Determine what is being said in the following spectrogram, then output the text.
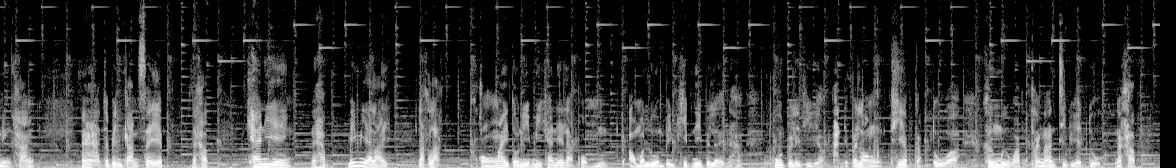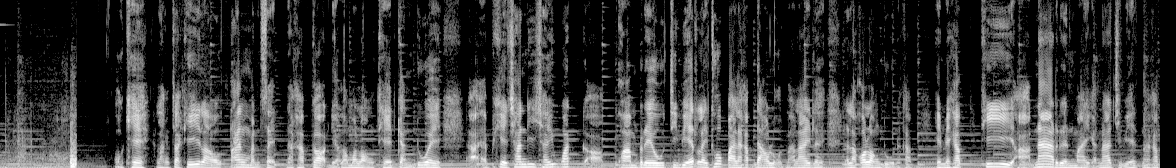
หนึ่งครั้งอ่าจะเป็นการเซฟนะครับ แค่นี้เองนะครับไม่มีอะไรหลักๆของไม้ตัวนี้มีแค่นี้แหละผมเอามารวมเป็นคลิปนี้ไปเลยนะฮะพูดไปเลยทีเดียวเดี๋ยวไปลองเทียบกับตัวเครื่องมือวัดทางด้าน GPS ดูนะครับโอเค หลังจากที่เราตั้งมันเสร็จนะครับ ก็เดี๋ยวเรามาลองเทสกันด้วยแอปพลิเคชันที่ใช้วัด ความเร็ว GPS อะไรทั่วไปแล้วครับดาวน์โหลดมาไล่เลย แล้วเราก็ลองดูนะครับ เห็นไหมครับ ที่หน้าเรือนไม้กับหน้า GPS นะครับ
